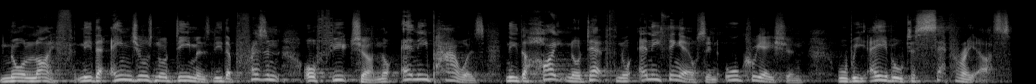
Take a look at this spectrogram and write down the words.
nor life, neither angels nor demons, neither present or future, nor any powers, neither height nor depth, nor anything else in all creation will be able to separate us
